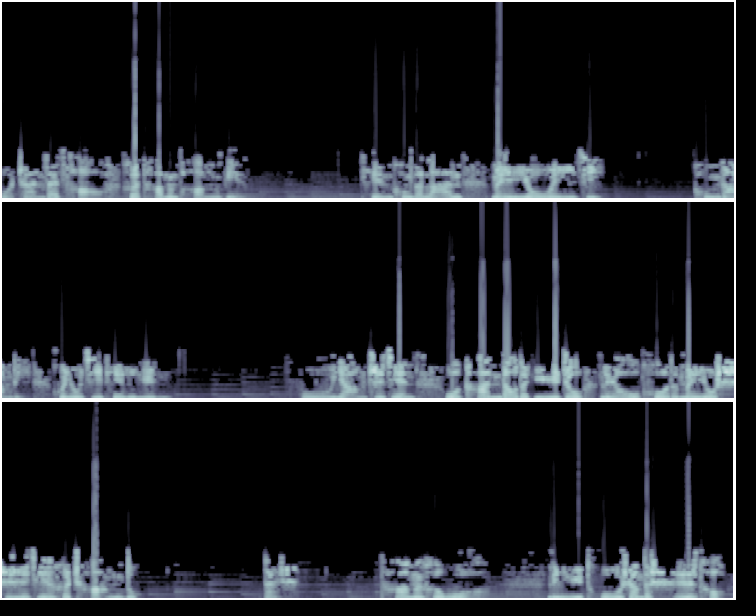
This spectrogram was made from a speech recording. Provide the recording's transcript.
我站在草和他们旁边，天空的蓝没有危机，空荡里会有几片云。俯仰之间，我看到的宇宙辽阔的没有时间和长度，但是他们和我立于土上的石头。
